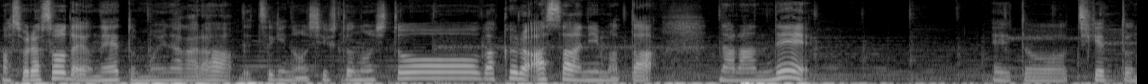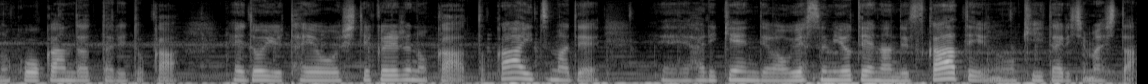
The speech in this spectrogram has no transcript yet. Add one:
まあそりゃそうだよねと思いながらで次のシフトの人が来る朝にまた並んでえーと、チケットの交換だったりとか、えー、どういう対応をしてくれるのかとかいつまで、えー、ハリケーンではお休み予定なんですかっていうのを聞いたりしました。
